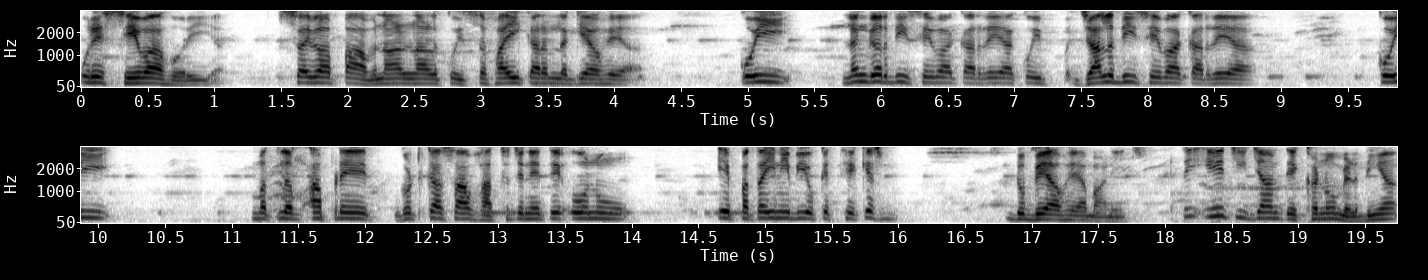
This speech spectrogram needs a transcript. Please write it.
ਉਰੇ ਸੇਵਾ ਹੋ ਰਹੀ ਆ। ਸੇਵਾ ਭਾਵ ਨਾਲ ਨਾਲ ਕੋਈ ਸਫ਼ਾਈ ਕਰਨ ਲੱਗਿਆ ਹੋਇਆ, ਕੋਈ ਲੰਗਰ ਦੀ ਸੇਵਾ ਕਰ ਰਿਹਾ, ਕੋਈ ਜਲ ਦੀ ਸੇਵਾ ਕਰ ਰਿਹਾ, ਕੋਈ ਮਤਲਬ ਆਪਣੇ ਗੁਟਕਾ ਸਾਹਿਬ ਹੱਥ 'ਚ ਨੇ ਤੇ ਉਹਨੂੰ ਇਹ ਪਤਾ ਹੀ ਨਹੀਂ ਵੀ ਉਹ ਕਿੱਥੇ, ਕਿਸ ਡੁੱਬਿਆ ਹੋਇਆ ਬਾਣੀ 'ਚ। ਤੇ ਇਹ ਚੀਜ਼ਾਂ ਦੇਖਣ ਨੂੰ ਮਿਲਦੀਆਂ।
